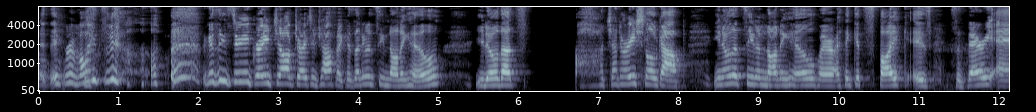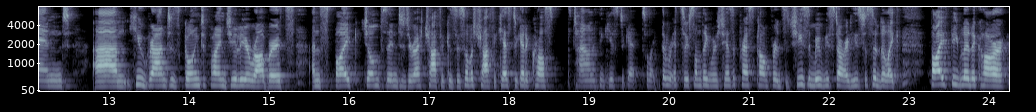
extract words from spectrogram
it, it reminds me of because he's doing a great job directing traffic. Has anyone seen Notting Hill? You know that's oh, a generational gap. You know that scene in Notting Hill where I think it's Spike is it's the very end. Um, Hugh Grant is going to find Julia Roberts, and Spike jumps into direct traffic because there's so much traffic. He has to get across the town. I think he has to get to like the Ritz or something where she has a press conference and she's a movie star. And he's just into like five people in a car.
